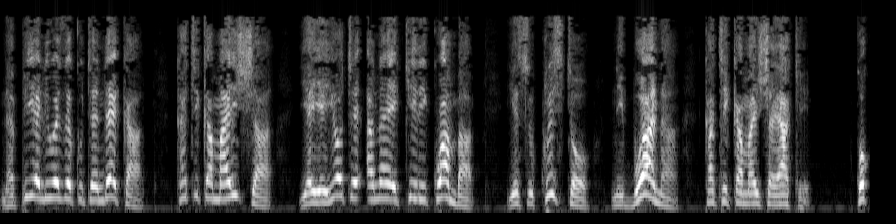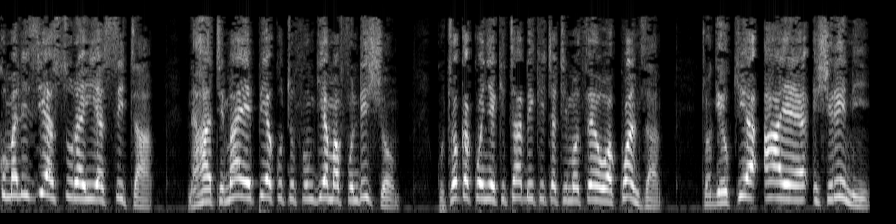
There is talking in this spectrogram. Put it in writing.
na pia liweze kutendeka katika maisha ya yeyote anayekiri kwamba yesu kristo ni bwana katika maisha yake. Kwa kumalizia sura hii ya sita na hatimaye pia kutufungia mafundisho kutoka kwenye kitabu hiki cha timotheo wa kwanza twageukia aya ya 20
